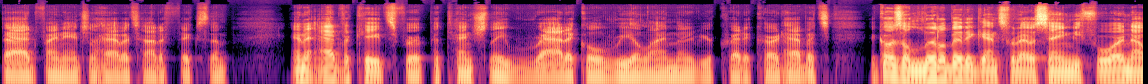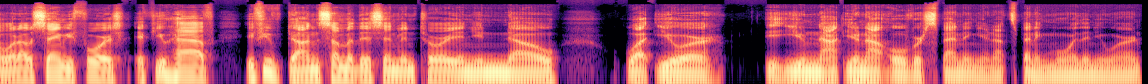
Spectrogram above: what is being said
bad financial habits, how to fix them, and it advocates for a potentially radical realignment of your credit card habits. It goes a little bit against what I was saying before. Now, what I was saying before is if you have, if you've done some of this inventory and you know what you're, you not you're not overspending, you're not spending more than you earn.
